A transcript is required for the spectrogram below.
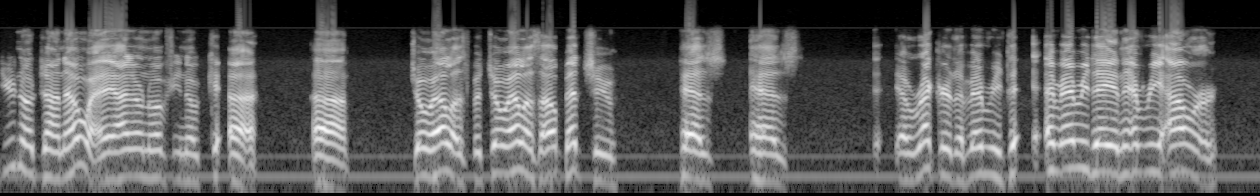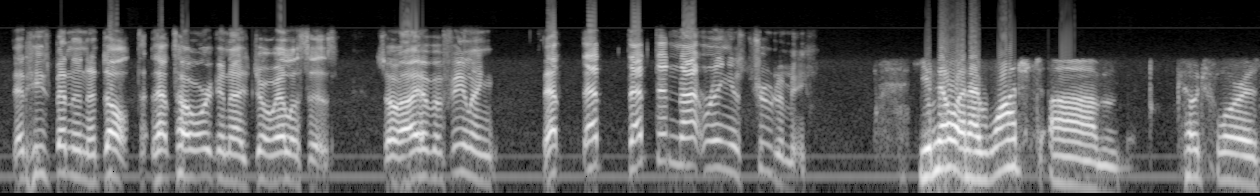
you know John Elway. I don't know if you know uh, uh, Joe Ellis, but Joe Ellis, I'll bet you, has has a record of every day, every day and every hour that he's been an adult. That's how organized Joe Ellis is. So I have a feeling that that that did not ring as true to me. You know, and I watched um, Coach Flores'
